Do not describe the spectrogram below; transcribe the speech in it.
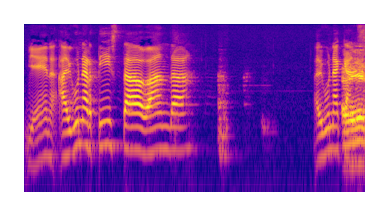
Bien. ¿Algún artista, banda? ¿Alguna ver.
